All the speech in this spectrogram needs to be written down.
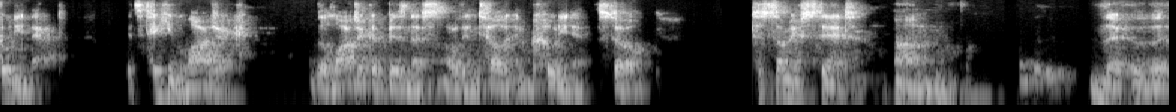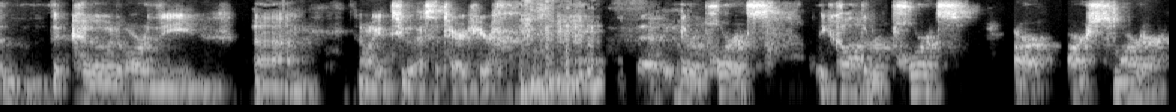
coding that. It's taking logic, the logic of business or the intelligent and coding it. So to some extent, um, the, the, the code or the, um, I don't want to get too esoteric here. the, the, reports, you could call it the reports are are smarter.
